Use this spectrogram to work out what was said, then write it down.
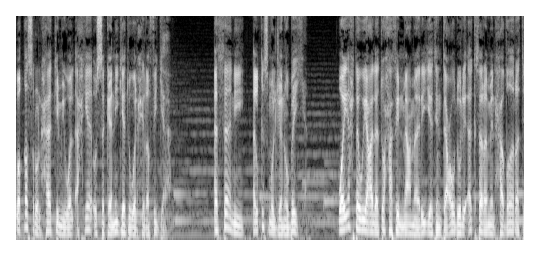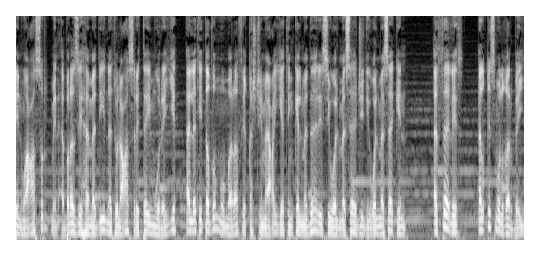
وقصر الحاكم والأحياء السكنية والحرفية. الثاني القسم الجنوبي. ويحتوي على تحف معمارية تعود لأكثر من حضارة وعصر من أبرزها مدينة العصر التيموري التي تضم مرافق اجتماعية كالمدارس والمساجد والمساكن. الثالث القسم الغربي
